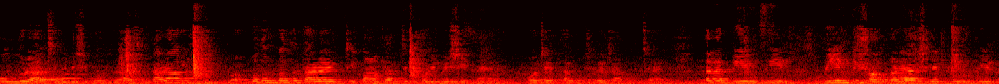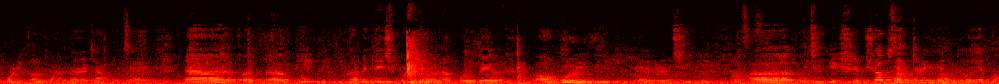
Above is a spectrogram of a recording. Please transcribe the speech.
বন্ধুরা আছে, বিদেশি বন্ধুরা আছে, তারা প্রথম কথা তারা একটি গণতান্ত্রিক পরিবেশ এখানে বজায় থাকুক সেটা জানতে চায়। তারা বিএনপির, বিএনপি সরকারে আসলে বিএনপির পরিকল্পনা তারা জানতে চায়। বিএনপি কীভাবে দেশ পরিচালনা করবে, অর্থনীতি এনার্জি এডুকেশন সব সেক্টরে কিন্তু এবং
